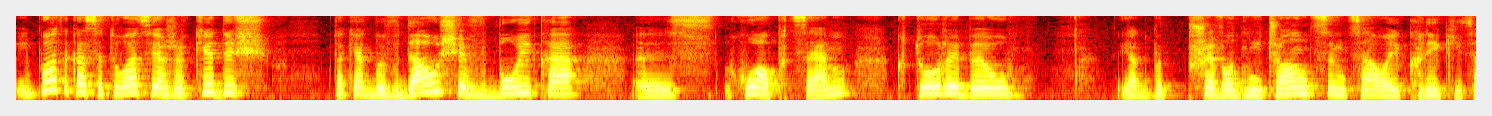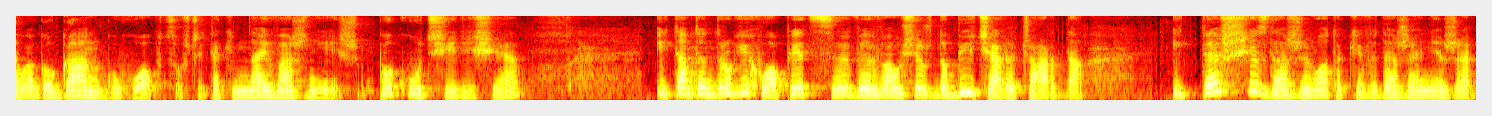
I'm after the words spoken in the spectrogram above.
i była taka sytuacja, że kiedyś tak jakby wdał się w bójkę z chłopcem, który był jakby przewodniczącym całej kliki, całego gangu chłopców, czyli takim najważniejszym. Pokłócili się i tamten drugi chłopiec wyrwał się już do bicia Richarda. I też się zdarzyło takie wydarzenie, że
